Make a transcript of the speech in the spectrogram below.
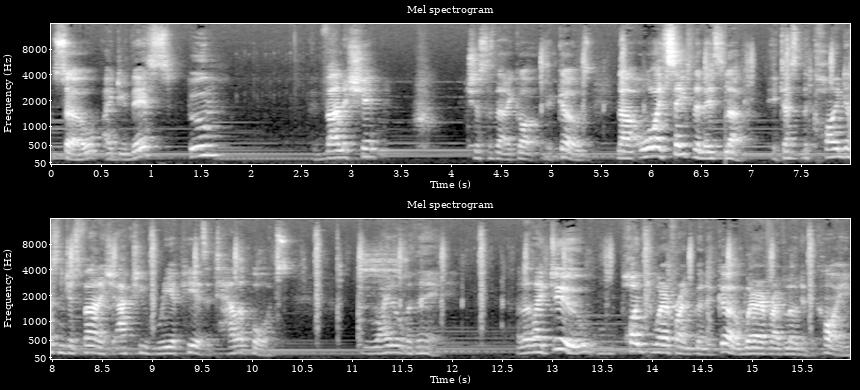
So I do this, boom, I vanish it, just so that I got it goes. Now all I say to them is, look, it doesn't. The coin doesn't just vanish; it actually reappears. It teleports right over there. And as I do, point to wherever I'm going to go, wherever I've loaded the coin,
